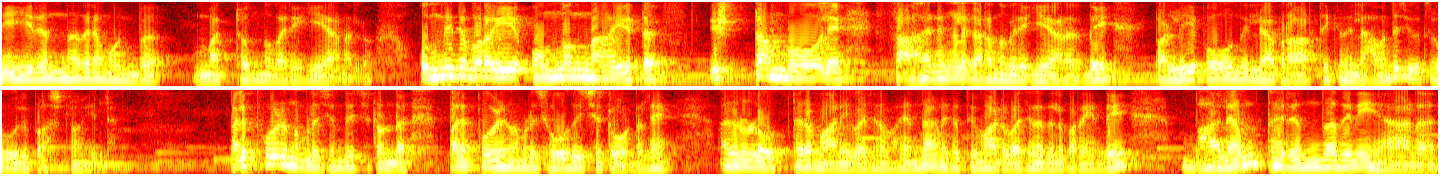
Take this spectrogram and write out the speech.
തീരുന്നതിന് മുൻപ് മറ്റൊന്ന് വരികയാണല്ലോ. ഒന്നിന് പുറകെ ഒന്നൊന്നായിട്ട് ഇഷ്ടം പോലെ സഹനങ്ങൾ കടന്നു വരികയാണ്. ദേ പള്ളിയിൽ പോകുന്നില്ല പ്രാർത്ഥിക്കുന്നില്ല അവന്റെ ജീവിതത്തിൽ ഒരു പ്രശ്നവും പലപ്പോഴും നമ്മൾ ചിന്തിച്ചിട്ടുണ്ട് പലപ്പോഴും നമ്മൾ ചോദിച്ചിട്ടുമുണ്ട് അല്ലേ? അതിനുള്ള ഉത്തരമാണ് ഈ വചനം. എന്താണ് കൃത്യമായിട്ട് വചനത്തിൽ പറയുന്നത്? ഫലം തരുന്നതിനെയാണ്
